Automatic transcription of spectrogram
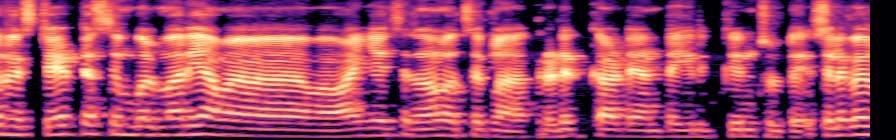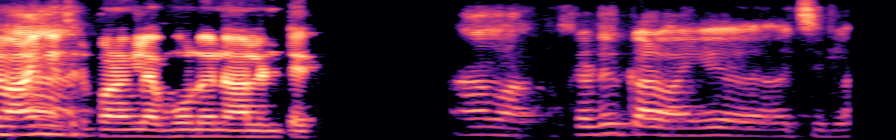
ஒரு ஸ்டேட்டஸ் சிம்பிள் மாதிரி அவன் வாங்கி வச்சிருந்தாலும் வச்சுக்கலாம். கிரெடிட் கார்டு என்கிட்ட இருக்குன்னு சொல்லிட்டு. சில பேர் வாங்கி வச்சிருப்பானுங்களே மூணு நாலுன்ட்டு. ஆமா கிரெடிட் கார்டு வாங்கி வச்சுக்கலாம்.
